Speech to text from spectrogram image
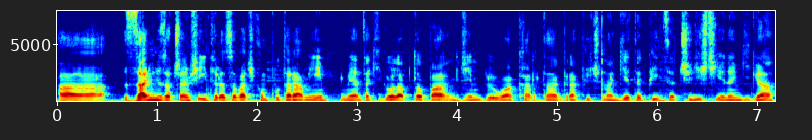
A zanim zacząłem się interesować komputerami, miałem takiego laptopa, gdzie była karta graficzna GT 531 GB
